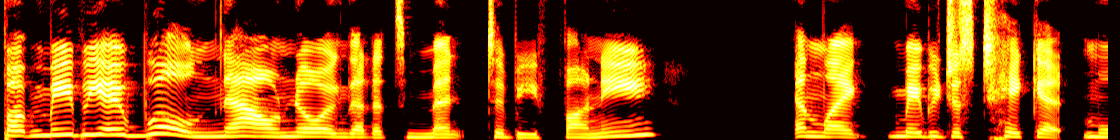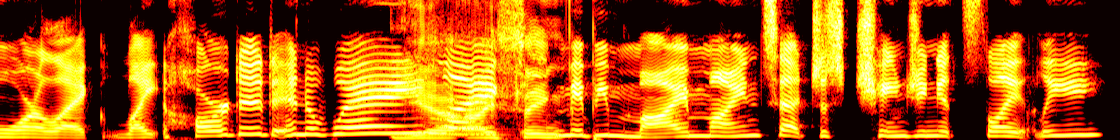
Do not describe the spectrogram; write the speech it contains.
but maybe I will now, knowing that it's meant to be funny. And like maybe just take it more like lighthearted in a way. Yeah, I like, think- maybe my mindset just changing it slightly.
